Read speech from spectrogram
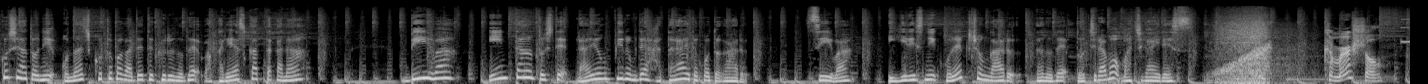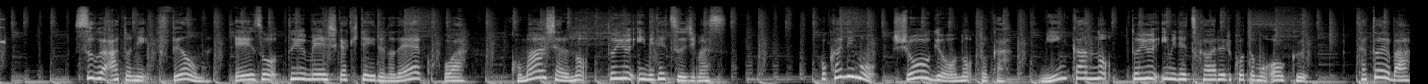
少し後に同じ言葉が出てくるので分かりやすかったかな。B はインターンとしてライオンフィルムで働いたことがある。C はイギリスにコネクションがある。なのでどちらも間違いです。commercial すぐ後に film 映像という名詞が来ているのでここはコマーシャルのという意味で通じます他にも商業のとか民間のという意味で使われることも多く例えば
